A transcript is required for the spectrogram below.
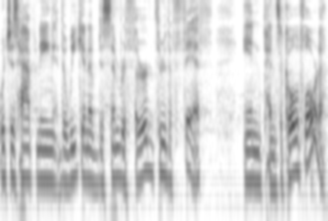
which is happening the weekend of December 3rd through the 5th in Pensacola, Florida.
